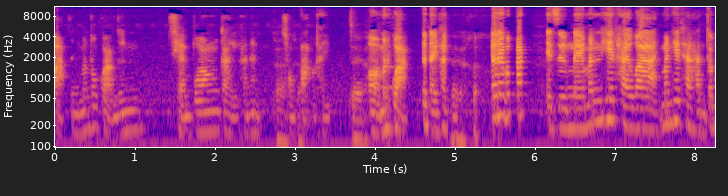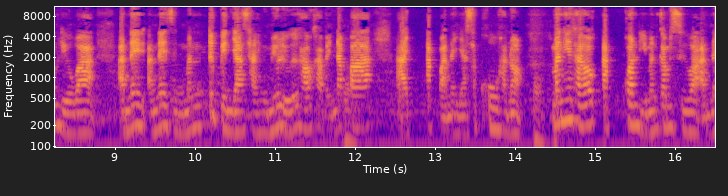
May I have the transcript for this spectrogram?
ปากถึงมันก็กว่าเงินแสนปองกันค่ะนั่นสองปากใครใจอ๋อมันกว่าแต่ไหนค่ะแต่ในประกาศจึงในมันเฮ็ดไทยว่า มันเฮ็ดไทยหันกำเหลียวว่า อันในอันในจึงมันตึกเป็นยาชายหูมิวหรือเขาค่ะเป็นนักป้าอ่าอักว่าในยาสักคู่ค่ะเนาะครับมันเฮ็ดไทยว่าความดีมันกำซื้อว่าอันใน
